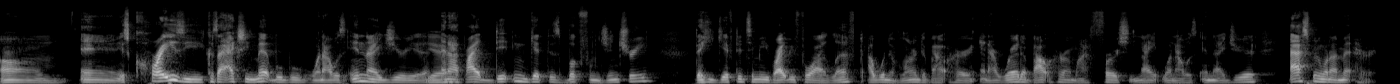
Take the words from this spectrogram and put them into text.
um, and it's crazy because I actually met Bubu when I was in Nigeria, Yeah. and if I didn't get this book from Gentry that he gifted to me right before I left, I wouldn't have learned about her. And I read about her on my first night when I was in Nigeria. Ask me when I met her.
